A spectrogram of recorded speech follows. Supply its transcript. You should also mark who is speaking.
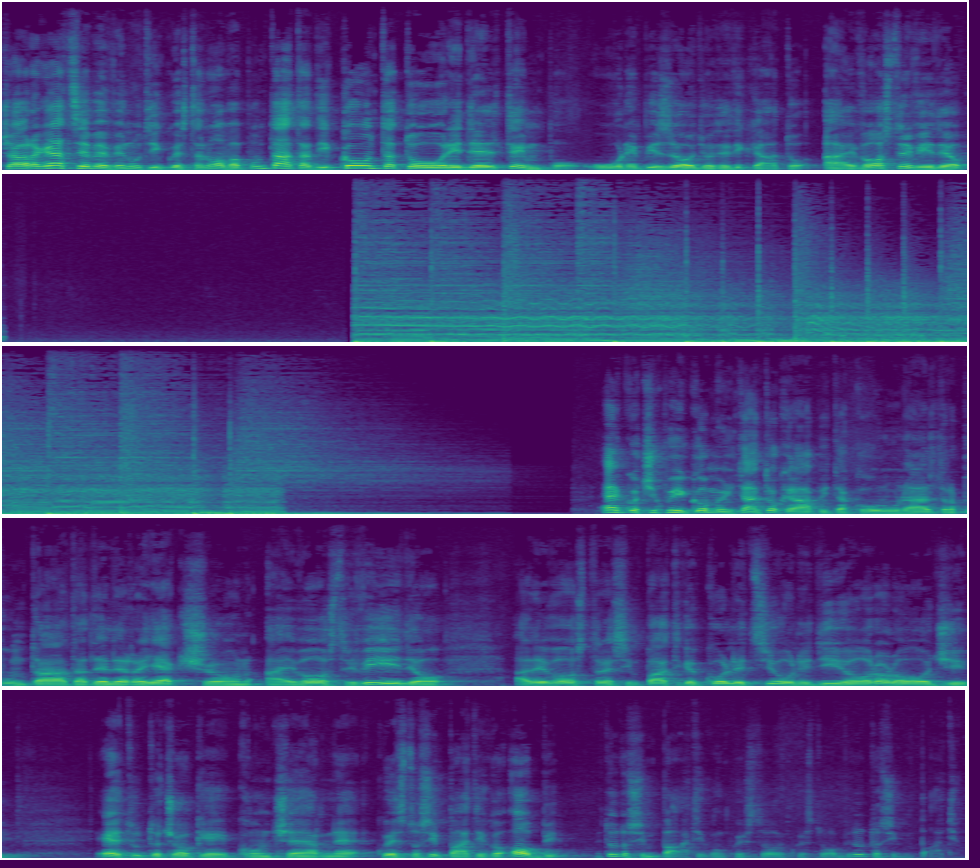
Speaker 1: Ciao ragazzi e benvenuti in questa nuova puntata di Contatori del Tempo, un episodio dedicato ai vostri video. Eccoci qui come ogni tanto capita con un'altra puntata delle reaction ai vostri video, alle vostre simpatiche collezioni di orologi e tutto ciò che concerne questo simpatico hobby. È tutto simpatico in questo, in questo hobby, tutto simpatico.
